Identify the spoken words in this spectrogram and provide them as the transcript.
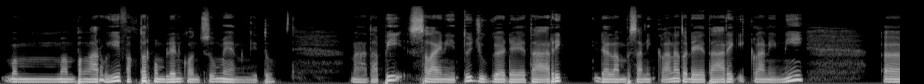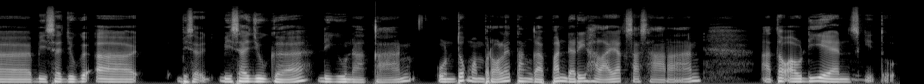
mem mempengaruhi faktor pembelian konsumen gitu. Nah tapi selain itu juga daya tarik dalam pesan iklan atau daya tarik iklan ini uh, bisa juga uh, bisa bisa juga digunakan untuk memperoleh tanggapan dari halayak sasaran atau audiens gitu.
